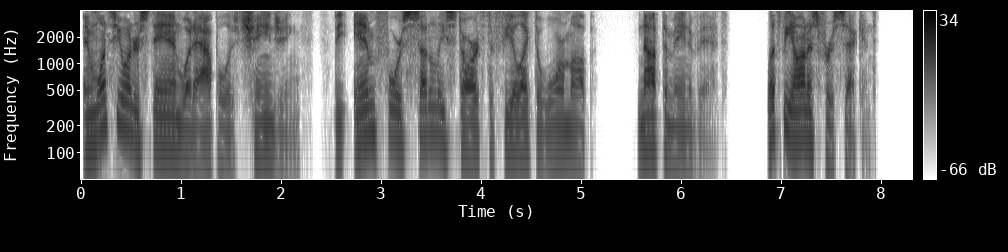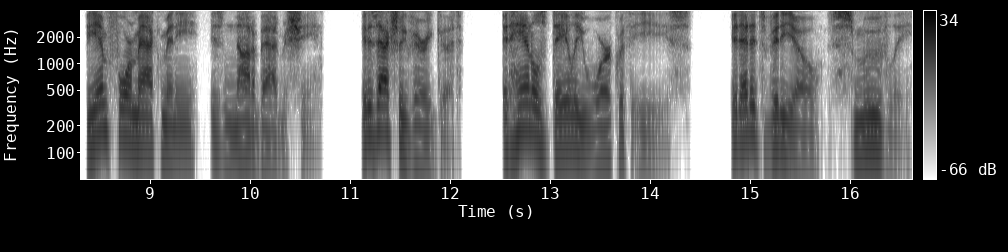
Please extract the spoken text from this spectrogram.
And once you understand what Apple is changing, the M4 suddenly starts to feel like the warm-up, not the main event. Let's be honest for a second. The M4 Mac Mini is not a bad machine. It is actually very good. It handles daily work with ease. It edits video smoothly.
